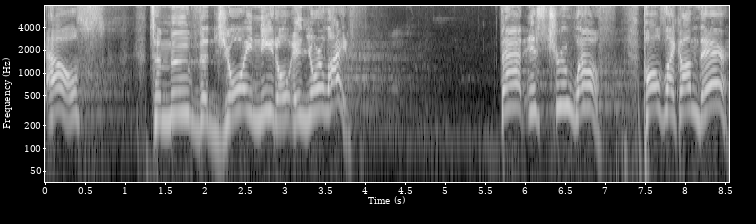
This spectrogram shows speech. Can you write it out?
else to move the joy needle in your life. That is true wealth. Paul's like, I'm there.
